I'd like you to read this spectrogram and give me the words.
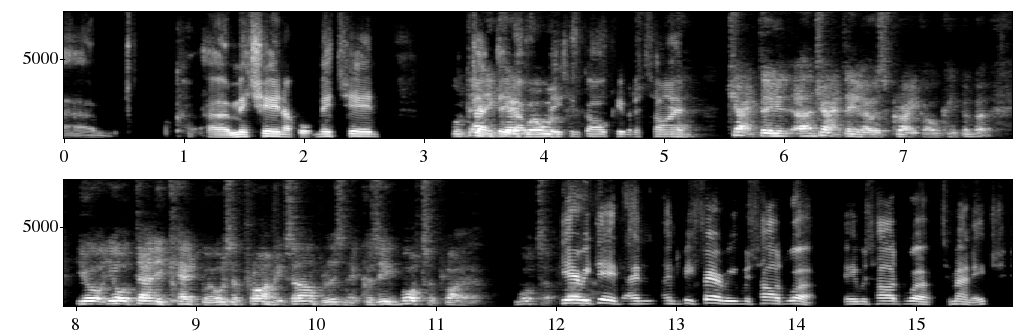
um, uh, Mitch in. I brought Mitch in. Well, Danny Jack Kedwell was a goalkeeper at the time. Yeah. Jack D, uh, Jack Delo was a great goalkeeper, but your your Danny Kedwell was a prime example, isn't it? Because he what a player, what a player. yeah, he did. And and to be fair, he was hard work. He was hard work to manage.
